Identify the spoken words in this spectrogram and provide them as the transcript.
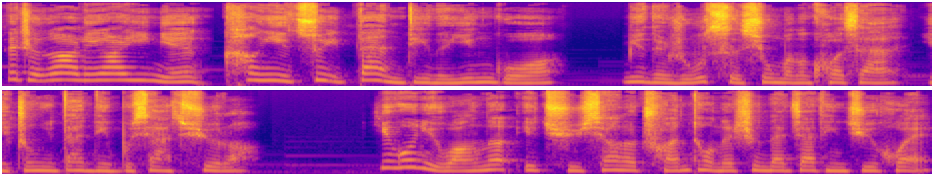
在整个2021年，抗疫最淡定的英国，面对如此凶猛的扩散，也终于淡定不下去了。英国女王呢，也取消了传统的圣诞家庭聚会，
